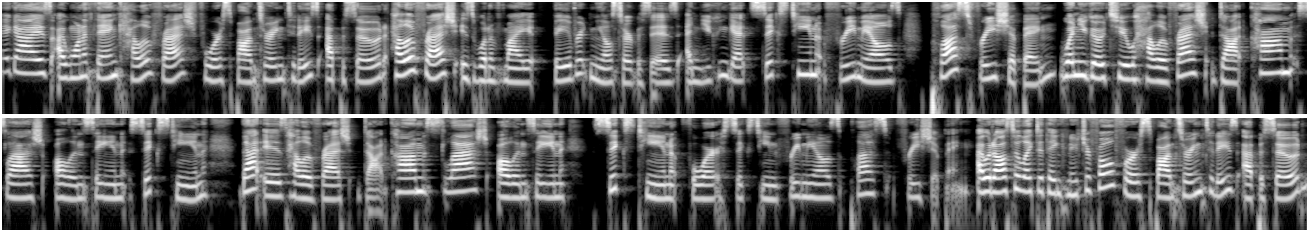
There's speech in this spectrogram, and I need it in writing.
Hey guys, I want to thank HelloFresh for sponsoring today's episode. HelloFresh is one of my favorite meal services, and you can get 16 free meals plus free shipping when you go to HelloFresh.com slash allinsane16. That is HelloFresh.com slash allinsane16. 16 for 16 free meals plus free shipping. I would also like to thank Nutrafol for sponsoring today's episode.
